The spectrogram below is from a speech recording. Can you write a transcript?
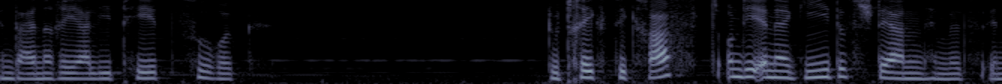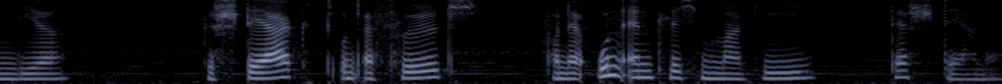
in deine Realität zurück. Du trägst die Kraft und die Energie des Sternenhimmels in dir, gestärkt und erfüllt von der unendlichen Magie der Sterne.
